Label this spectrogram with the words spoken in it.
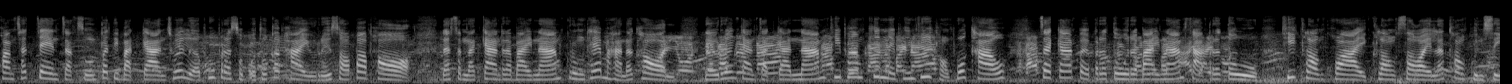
ความชัดเจนจากศูนย์ปฏิบัติการช่วยเหลือผู้ประสบอุทกภัย หรือสปพและสำนักการระบายน้ำกรุงเทพมหานคร ในเรื่องการจัดการน้ำที่เพิ่มขึ้นในพื้นที่ของพวกเขา จากการเปิดประตูระบายน้ำสามประตูที่คลองควาย คลองซอย และคลองขุนศรี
